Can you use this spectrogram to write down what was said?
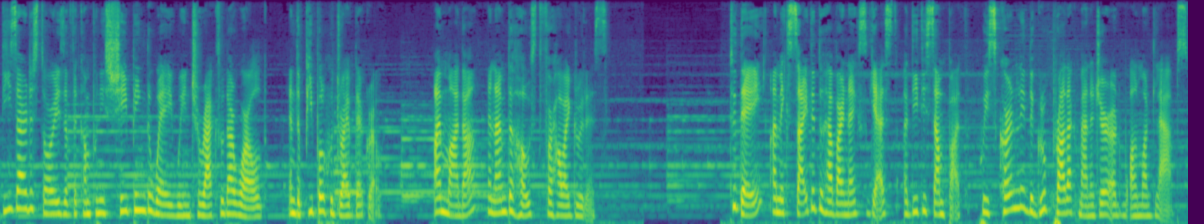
these are the stories of the companies shaping the way we interact with our world and the people who drive their growth. I'm Mada, and I'm the host for How I Grew This. Today, I'm excited to have our next guest, Aditi Sampath, who is currently the Group Product Manager at Walmart Labs.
